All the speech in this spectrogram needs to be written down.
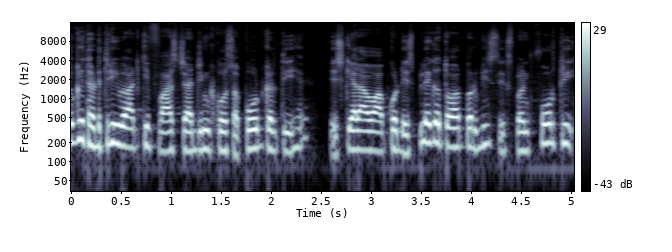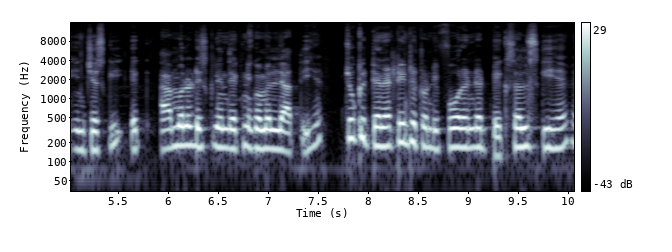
जो कि थर्टी वाट की फास्ट चार्जिंग को सपोर्ट करती है। इसके अलावा आपको डिस्प्ले के तौर पर भी 6.43 इंचेस की एक एमोलेड स्क्रीन देखने को मिल जाती है। जो कि 1080 टू 2400 पिक्सल्स की है,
